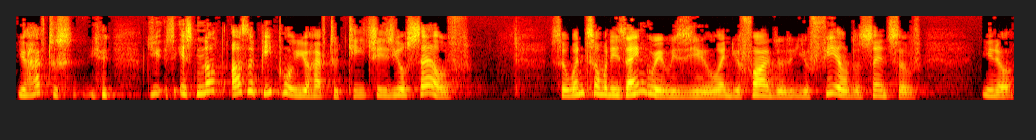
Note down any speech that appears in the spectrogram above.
you have to, it's not other people you have to teach, it's yourself. So when somebody is angry with you and you find, you feel the sense of, you know,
